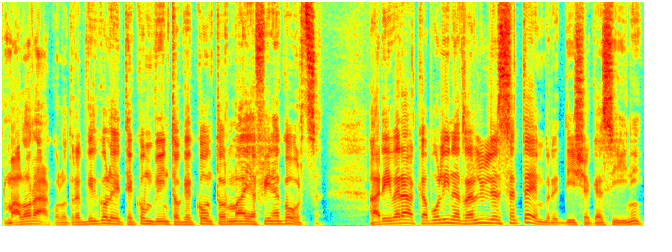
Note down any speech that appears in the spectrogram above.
Ma l'oracolo, tra virgolette, è convinto che conta ormai a fine corsa. Arriverà al capolino tra luglio e settembre, dice Casini,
